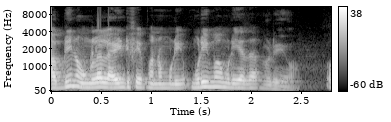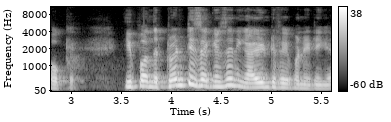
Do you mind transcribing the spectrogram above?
அப்படின்னு உங்களால் ஐடென்டிஃபை பண்ண முடியும். முடியுமா முடியாதா? முடியும். ஓகே இப்போ அந்த டுவெண்ட்டி செகண்ட்ஸை நீங்கள் ஐடென்டிஃபை பண்ணிட்டீங்க.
